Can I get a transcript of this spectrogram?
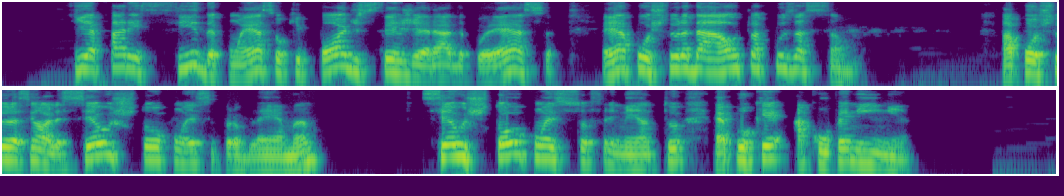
que é parecida com essa, ou que pode ser gerada por essa, é a postura da autoacusação. A postura assim: olha, se eu estou com esse problema, se eu estou com esse sofrimento, é porque a culpa é minha.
